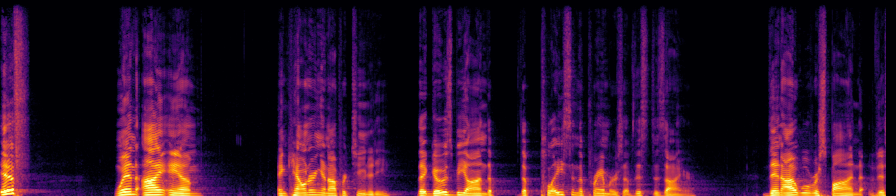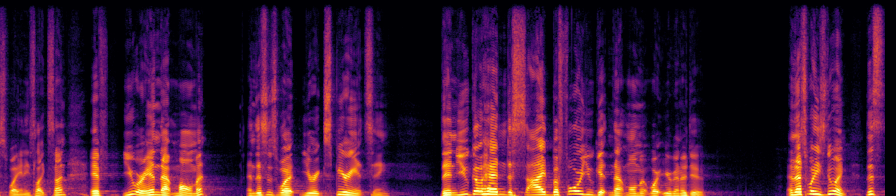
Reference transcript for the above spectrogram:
If, when I am encountering an opportunity that goes beyond the, the place and the parameters of this desire, then I will respond this way. And he's like, son, if you are in that moment and this is what you're experiencing, then you go ahead and decide before you get in that moment what you're going to do. And that's what he's doing. This,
